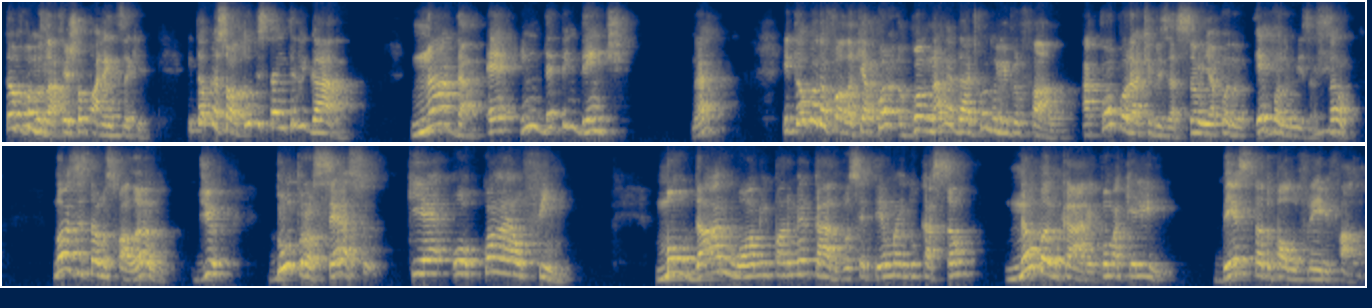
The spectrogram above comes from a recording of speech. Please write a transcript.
Então vamos lá, fechou parênteses aqui. Então, pessoal, tudo está interligado. Nada é independente, né? Então, quando eu falo aqui, na verdade, quando o livro fala a corporativização e a economização, nós estamos falando de, de um processo que é o qual é o fim? Moldar o homem para o mercado. Você ter uma educação não bancária, como aquele besta do Paulo Freire fala.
